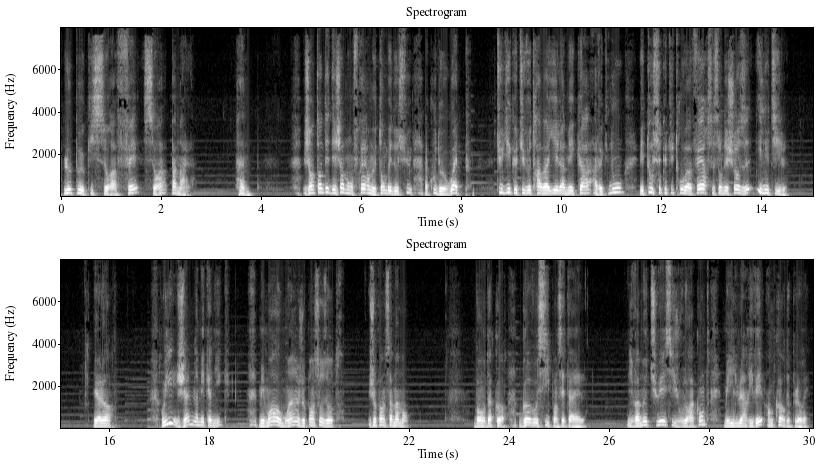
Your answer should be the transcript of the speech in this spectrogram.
Le peu qui sera fait sera pas mal. Hum. J'entendais déjà mon frère me tomber dessus à coups de wep. Tu dis que tu veux travailler la méca avec nous et tout ce que tu trouves à faire, ce sont des choses inutiles. Et alors? Oui, j'aime la mécanique, mais moi au moins je pense aux autres. Je pense à maman. Bon, d'accord, Gove aussi pensait à elle. Il va me tuer si je vous le raconte, mais il lui arrivait encore de pleurer.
